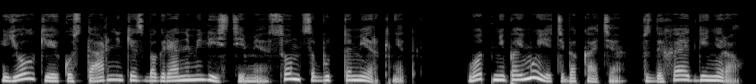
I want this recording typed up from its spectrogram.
Елки и кустарники с багряными листьями, солнце будто меркнет. Вот не пойму я тебя, Катя, вздыхает генерал.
